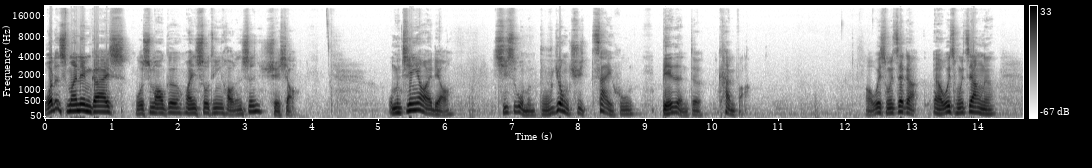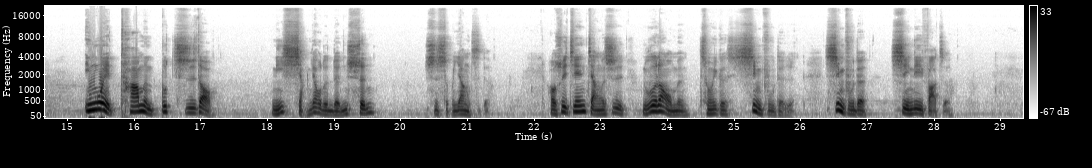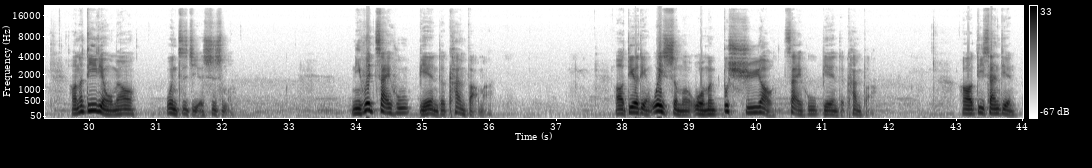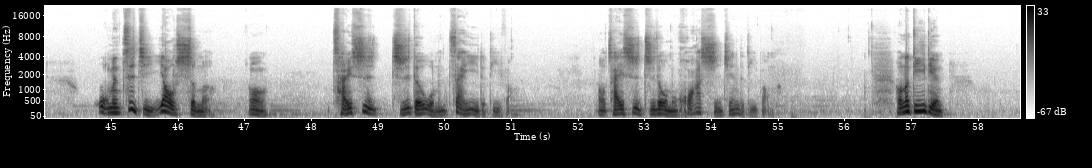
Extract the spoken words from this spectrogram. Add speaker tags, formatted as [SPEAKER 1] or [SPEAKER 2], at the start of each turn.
[SPEAKER 1] What is my name, guys？我是毛哥，欢迎收听好人生学校。我们今天要来聊，其实我们不用去在乎别人的看法。哦，为什么会这个？呃，为什么会这样呢？因为他们不知道你想要的人生是什么样子的。好，所以今天讲的是如何让我们成为一个幸福的人，幸福的吸引力法则。好，那第一点我们要问自己的是什么？你会在乎别人的看法吗？好，第二点，为什么我们不需要在乎别人的看法？好，第三点，我们自己要什么哦，才是值得我们在意的地方？哦，才是值得我们花时间的地方？好，那第一点。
